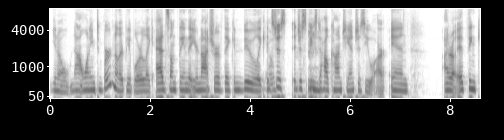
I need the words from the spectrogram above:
you know, not wanting to burden other people or like add something that you're not sure if they can do. Like it's just it just speaks to how conscientious you are. And I don't know, I think,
